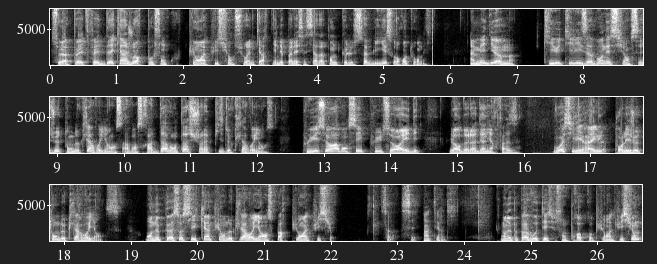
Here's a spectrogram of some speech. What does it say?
Cela peut être fait dès qu'un joueur pose son pion intuition sur une carte, il n'est pas nécessaire d'attendre que le sablier soit retourné. Un médium qui utilise à bon escient ses jetons de clairvoyance avancera davantage sur la piste de clairvoyance. Plus il sera avancé, plus il sera aidé lors de la dernière phase. Voici les règles pour les jetons de clairvoyance. On ne peut associer qu'un pion de clairvoyance par pion intuition. Ça, c'est interdit. On ne peut pas voter sur son propre pion intuition.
